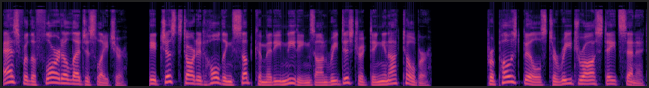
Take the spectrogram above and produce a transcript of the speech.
As for the Florida legislature, it just started holding subcommittee meetings on redistricting in October. Proposed bills to redraw state Senate,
